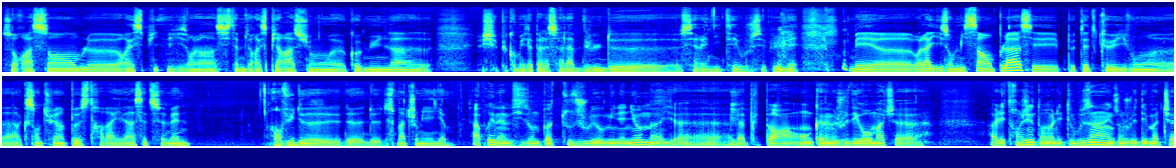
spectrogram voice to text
se rassemble. ils ont un système de respiration commune là. je sais plus comment ils appellent ça, la bulle de sérénité ou je sais plus, mais voilà, ils ont mis ça en place et peut-être qu'ils vont accentuer un peu ce travail-là cette semaine en vue de, ce match au Millennium. Après, même s'ils n'ont pas tous joué au Millennium, la plupart ont quand même joué des gros matchs à, l'étranger, notamment les Toulousains. Ils ont joué des matchs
